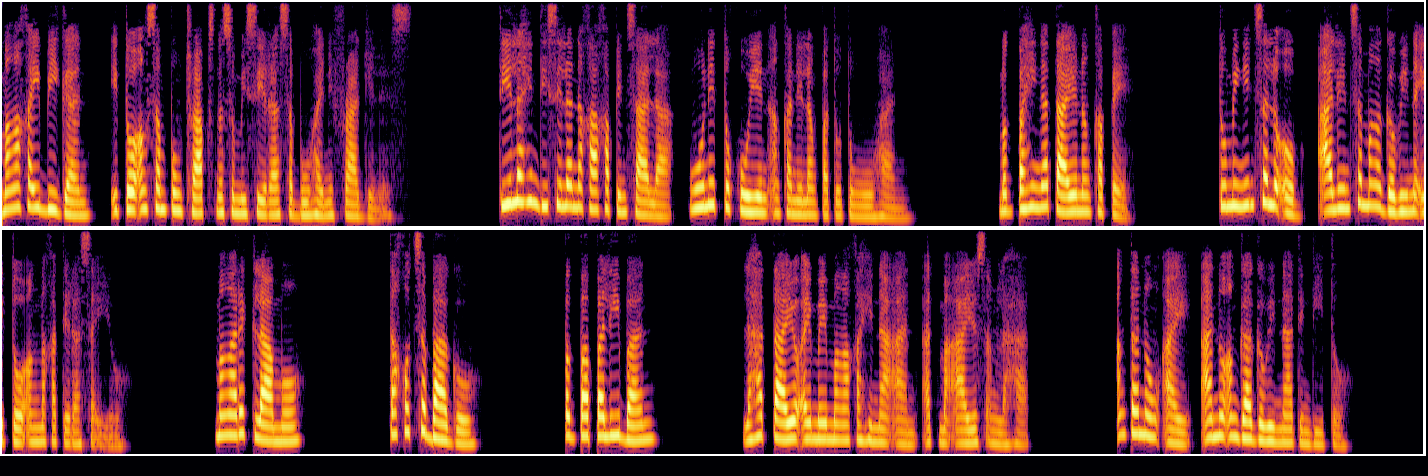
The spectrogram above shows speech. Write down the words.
Mga kaibigan, ito ang sampung traps na sumisira sa buhay ni Fragiles. Tila hindi sila nakakapinsala, ngunit tukuyin ang kanilang patutunguhan. Magpahinga tayo ng kape. Tumingin sa loob, alin sa mga gawin na ito ang nakatira sa iyo. Mga reklamo, takot sa bago, pagpapaliban, lahat tayo ay may mga kahinaan at maayos ang lahat. Ang tanong ay, ano ang gagawin natin dito?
